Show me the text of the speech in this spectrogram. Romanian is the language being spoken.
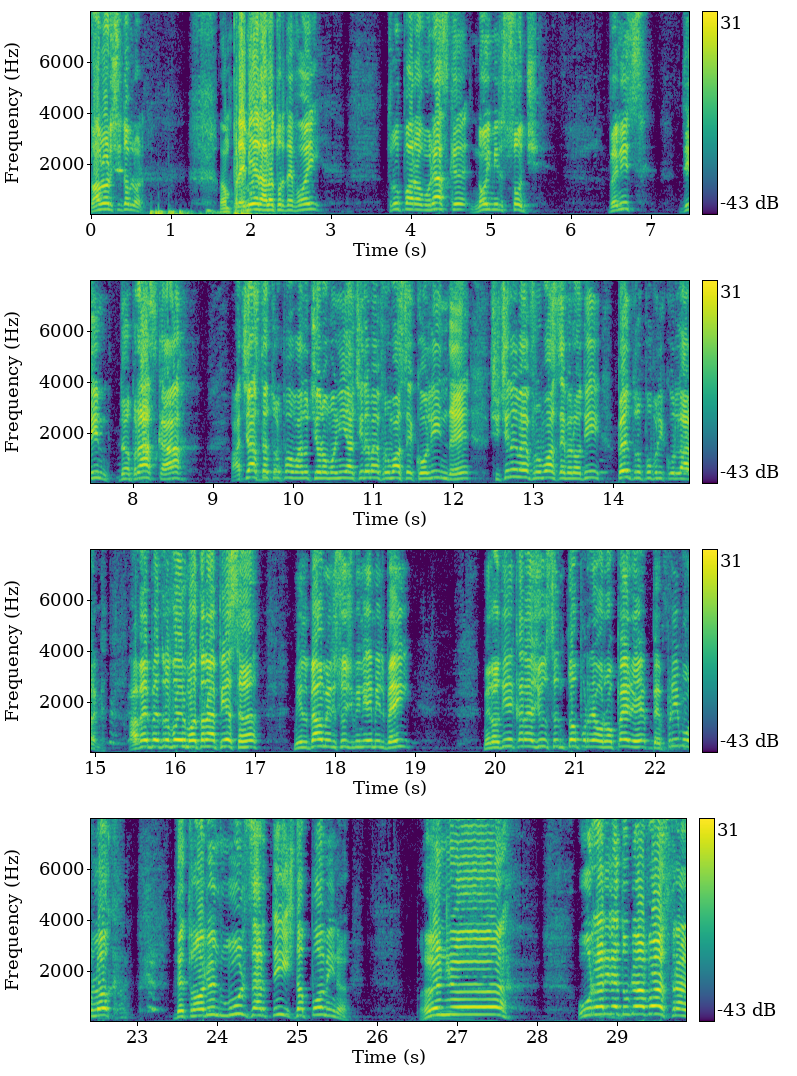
Doamnelor și domnilor, în premieră alături de voi, trupa românească Noimil Sogi. Veniți din Nebraska, această trupă va duce România cele mai frumoase colinde și cele mai frumoase melodii pentru publicul larg. Avem pentru voi următoarea piesă, Milbeau, Milsuși, Milie, Milbei, melodie care a ajuns în topurile europene pe primul loc, detronând mulți artiști de pomină. În uh, urările dumneavoastră,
